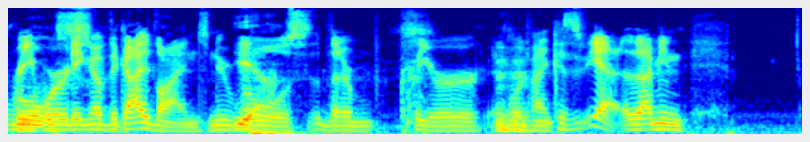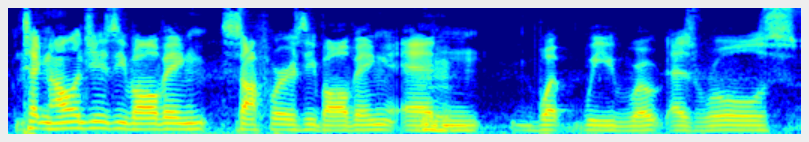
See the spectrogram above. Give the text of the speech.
rewording of the guidelines, new Yeah. Mm-hmm. rules that are clearer and more defined. Because yeah, I mean, technology is evolving, software is evolving, and Mm-hmm. what we wrote as rules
